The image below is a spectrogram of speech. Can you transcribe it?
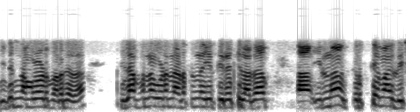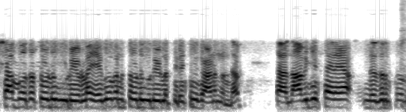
ഇത് നമ്മളോട് പറഞ്ഞത് ജില്ലാ ഭരണകൂടം നടത്തുന്ന ഈ തിരച്ചിൽ അത് ഇന്ന് കൃത്യമായ ദിശാബോധത്തോടു കൂടിയുള്ള ഏകോപനത്തോടു കൂടിയുള്ള തിരച്ചിൽ കാണുന്നുണ്ട്. നാവികസേന നേതൃത്വം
